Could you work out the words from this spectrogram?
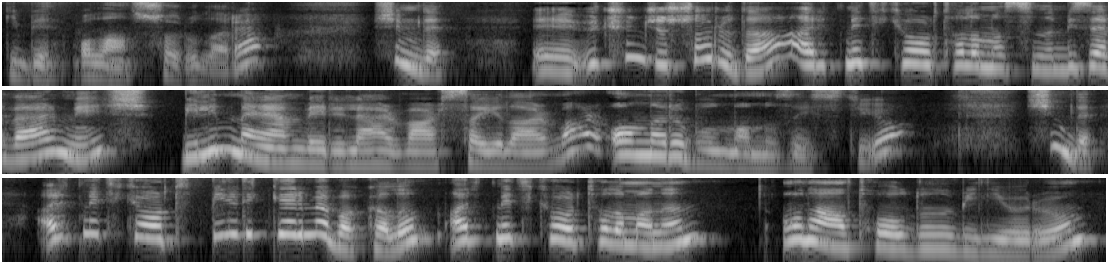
gibi olan sorulara. Şimdi e, üçüncü soruda aritmetik ortalamasını bize vermiş. Bilinmeyen veriler var, sayılar var. Onları bulmamızı istiyor. Şimdi aritmetik ort bildiklerime bakalım. Aritmetik ortalamanın 16 olduğunu biliyorum.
